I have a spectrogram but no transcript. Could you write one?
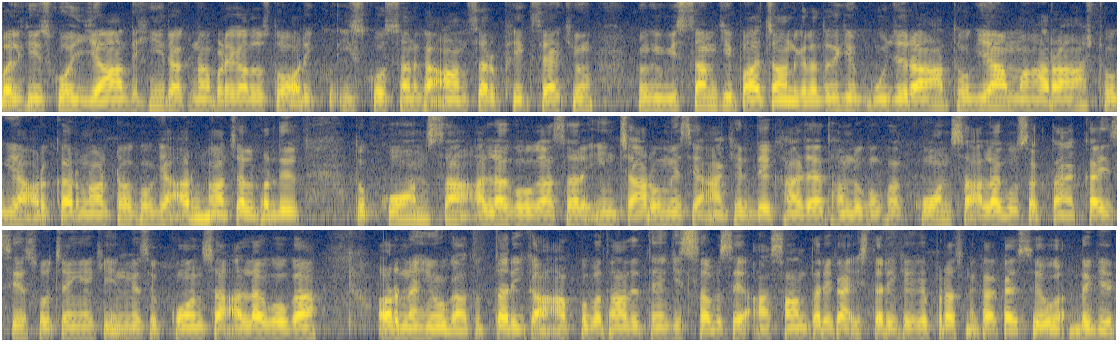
बल्कि इसको याद ही रखना पड़ेगा दोस्तों और इस क्वेश्चन का आंसर फिक्स है। क्यों? क्योंकि विषम की पहचान करें तो देखिए, गुजरात हो गया, महाराष्ट्र हो गया और कर्नाटक हो गया, अरुणाचल प्रदेश। तो कौन सा अलग होगा सर? इन चारों में से आखिर देखा जाए तो हम लोगों का कौन सा अलग हो सकता है? कैसे सोचेंगे कि इनमें से कौन सा अलग होगा? और नहीं होगा। तो तरीका आपको बता देते हैं कि सबसे आसान तरीका इस तरीके के प्रश्न का कैसे होगा। देखिए,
